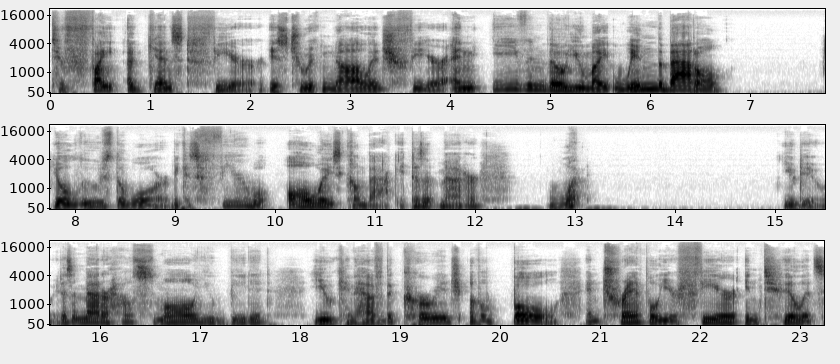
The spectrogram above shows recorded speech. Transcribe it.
to fight against fear is to acknowledge fear. And even though you might win the battle, you'll lose the war because fear will always come back. It doesn't matter what you do. It doesn't matter how small you beat it, you can have the courage of a bull and trample your fear until it's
